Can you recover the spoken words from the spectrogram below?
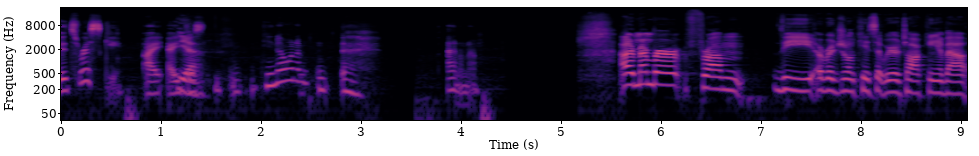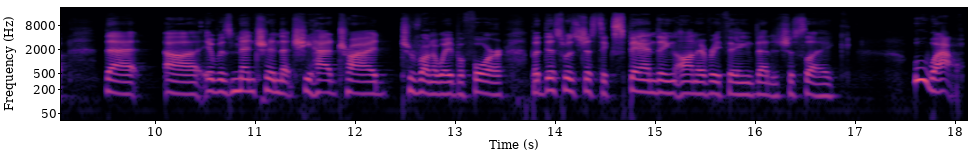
it's risky. I I Yeah. just you know what I'm I don't know. I remember from the original case that we were talking about that uh, it was mentioned that she had tried to run away before, but this was just expanding on everything that it's just like, ooh, wow.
